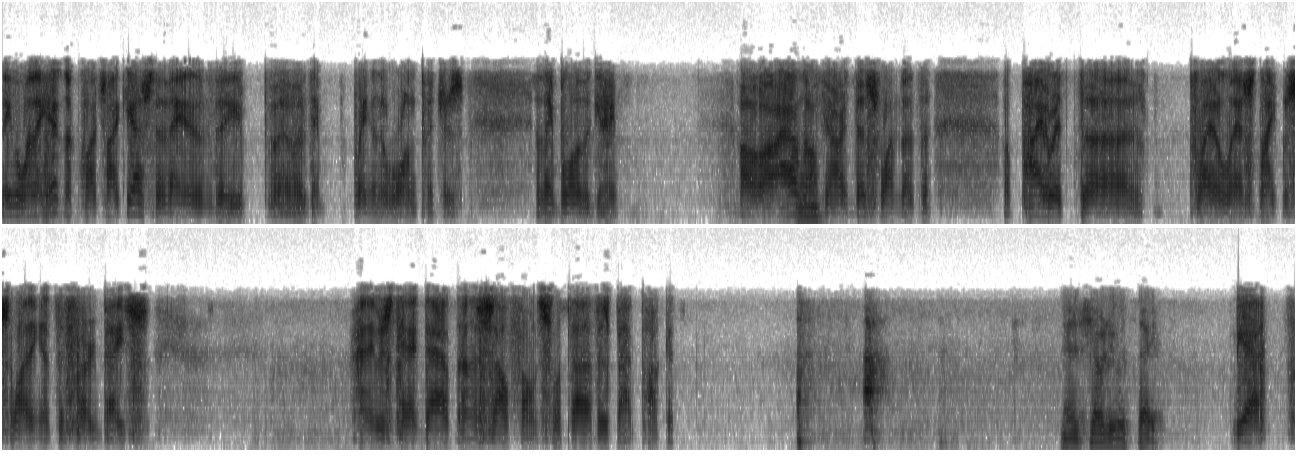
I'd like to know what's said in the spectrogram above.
Even when they hit in the clutch, like yesterday, they uh, they bring in the wrong pitchers and they blow the game. Oh, I don't know if you heard this one. The, the a pirate uh, player last night was sliding into third base, and he was tagged out, and a cell phone slipped out of his back pocket. and it showed he was safe. Yeah.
